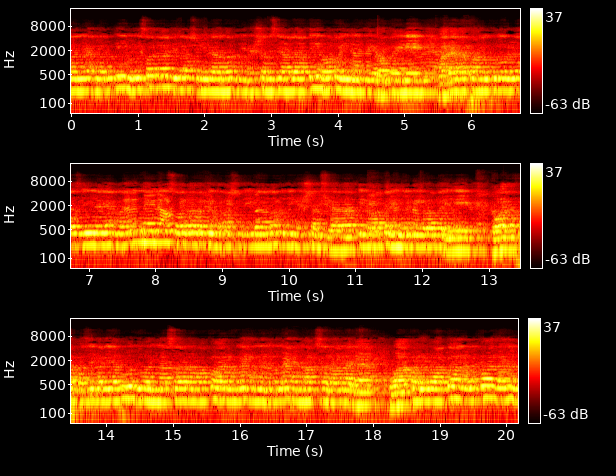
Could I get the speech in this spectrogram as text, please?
من يعمل به من صلاة العصر إلى مغرب الشمس على قيرتين قيرتين ألا أفعلتم الذين يعملون من صلاة العصر إلى مغرب الشمس على قيرتين قيرتين قال فغضب اليهود والنصارى وقالوا نحن نحن أكثر عملا وأقل عطاء قال هل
